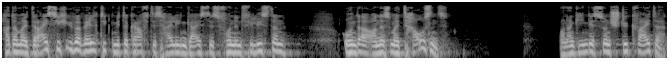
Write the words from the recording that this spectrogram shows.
hat einmal 30 überwältigt mit der Kraft des Heiligen Geistes von den Philistern und ein anderes Mal 1000. Und dann ging das so ein Stück weiter.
